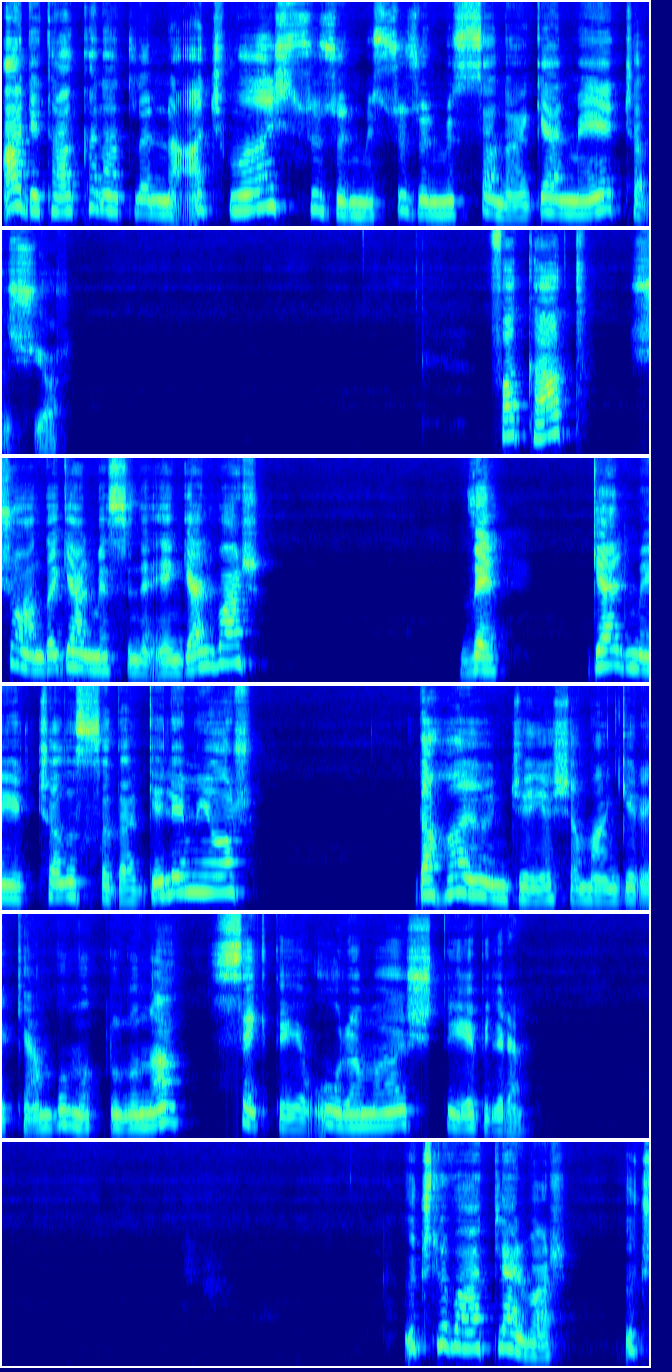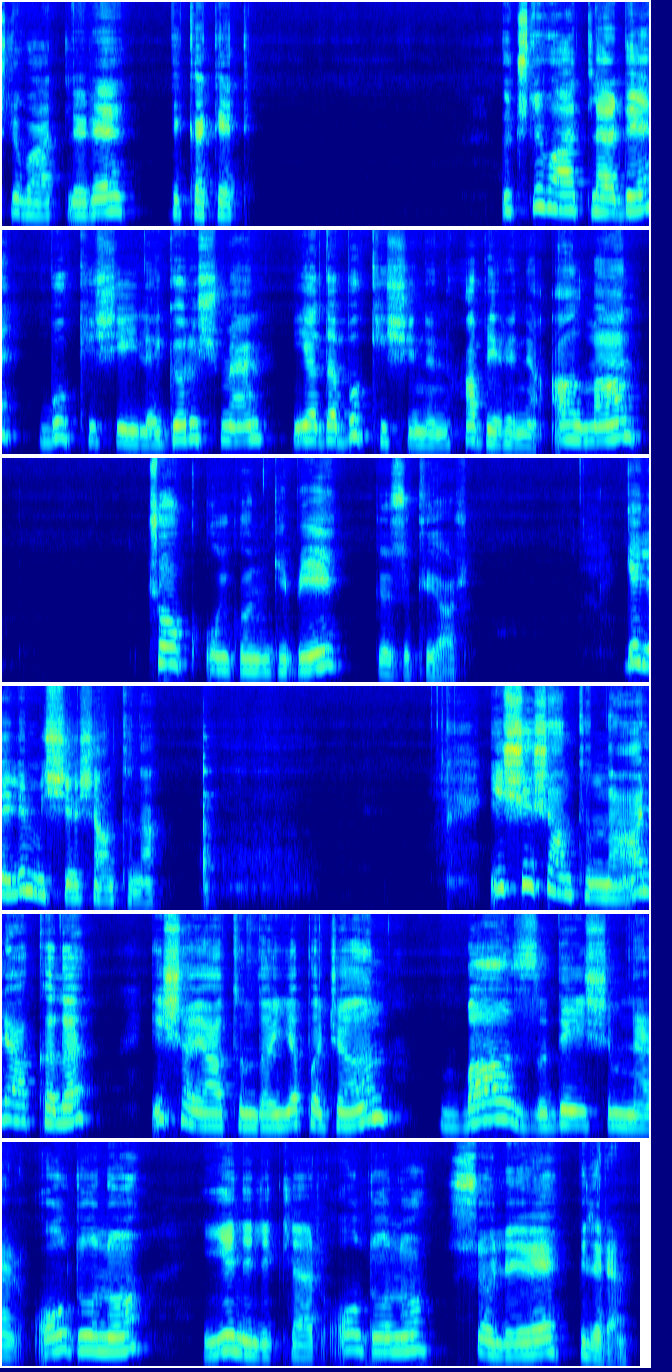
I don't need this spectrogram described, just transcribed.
Adeta kanatlarını açmış, süzülmüş, süzülmüş sana gelmeye çalışıyor. Fakat şu anda gelmesine engel var ve gelmeye çalışsa da gelemiyor. Daha önce yaşaman gereken bu mutluluğuna sekteye uğramış diyebilirim. Üçlü vaatler var. Üçlü vaatlere dikkat et. Üçlü vaatlerde bu kişiyle görüşmen ya da bu kişinin haberini alman çok uygun gibi gözüküyor. Gelelim iş yaşantına. İş yaşantınla alakalı iş hayatında yapacağın bazı değişimler olduğunu, yenilikler olduğunu söyleyebilirim.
